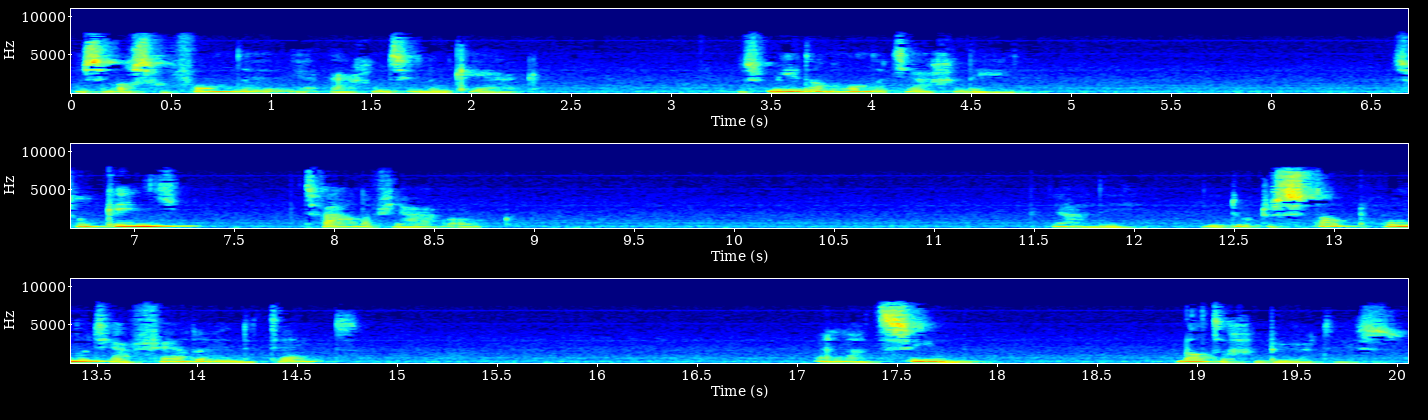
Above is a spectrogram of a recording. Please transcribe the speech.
En ze was gevonden ja, ergens in een kerk. Dus meer dan honderd jaar geleden. Zo'n kindje, twaalf jaar ook. Ja, die, die doet de stap honderd jaar verder in de tijd. En laat zien wat er gebeurd is.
